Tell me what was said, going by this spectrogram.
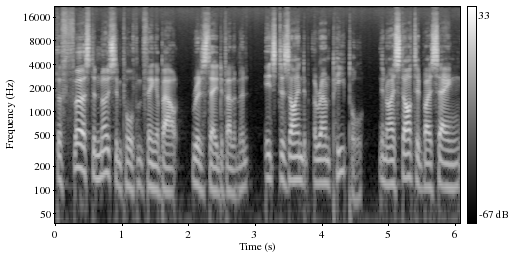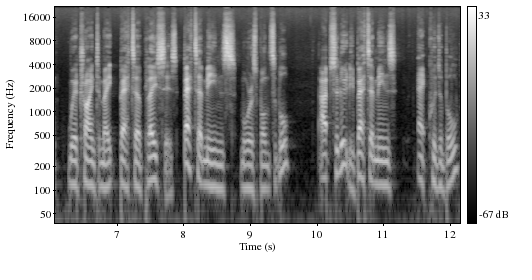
the first and most important thing about real estate development, it's designed around people. You know, I started by saying we're trying to make better places. Better means more responsible. Absolutely. Better means equitable.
